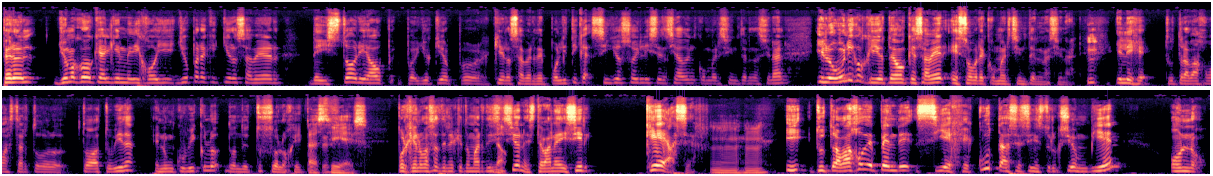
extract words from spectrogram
Pero yo me acuerdo que alguien me dijo, oye, ¿yo para qué quiero saber de historia o yo quiero, quiero saber de política si yo soy licenciado en comercio internacional y lo único que yo tengo que saber es sobre comercio internacional? Mm. Y le dije, tu trabajo va a estar todo, toda tu vida en un cubículo donde tú solo ejecutas. Así es. Porque no vas a tener que tomar decisiones, te van a decir qué hacer. Y tu trabajo depende si ejecutas esa instrucción bien o no.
